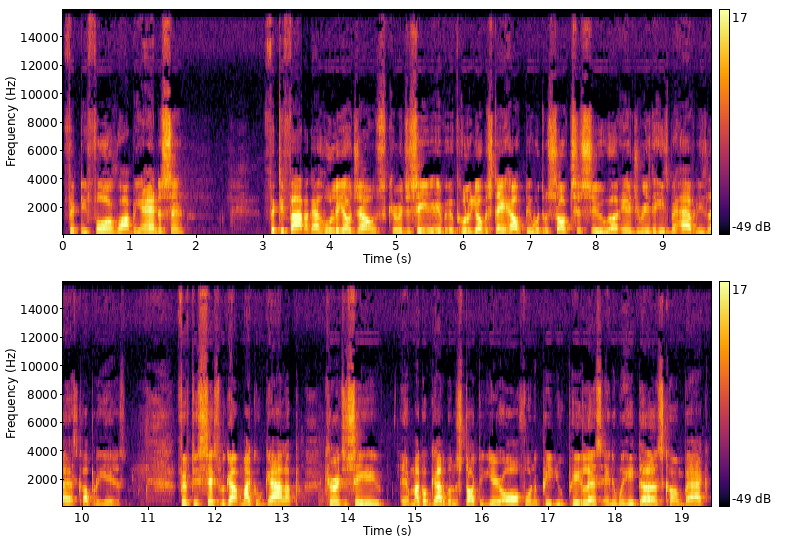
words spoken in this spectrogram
54, Robbie Anderson. 55, I got Julio Jones. Curious to see if, if Julio can stay healthy with those soft tissue uh, injuries that he's been having these last couple of years. 56, we got Michael Gallup. Curious to see if Michael Gallup going to start the year off on the PUP list, and when he does come back,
